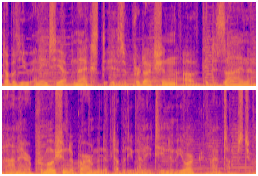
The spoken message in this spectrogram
WNET Up Next is a production of the Design and On Air Promotion Department of WNET New York. I'm Tom Stewart.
